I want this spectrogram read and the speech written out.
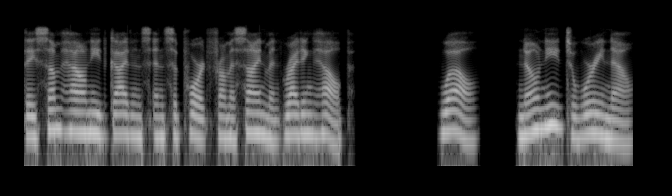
they somehow need guidance and support from assignment writing help. Well, no need to worry now,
